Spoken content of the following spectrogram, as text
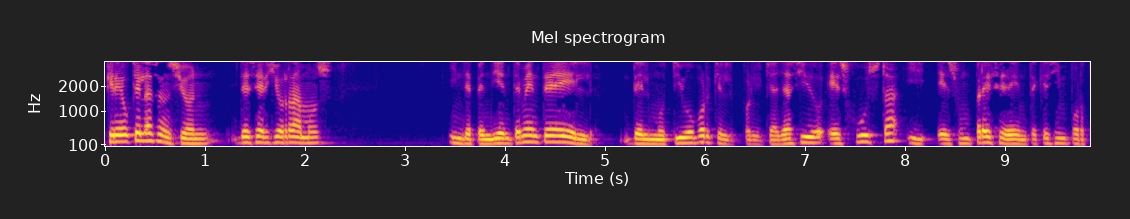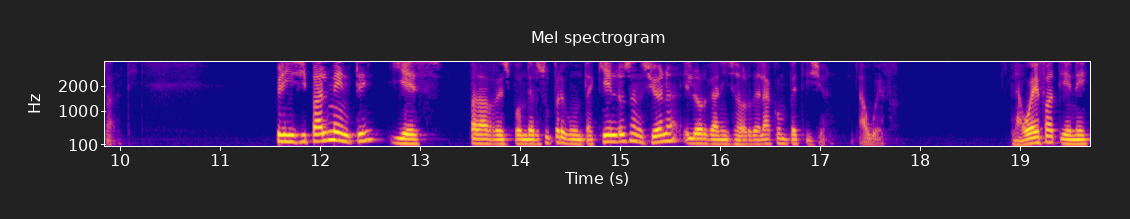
creo que la sanción de Sergio Ramos, independientemente del, del motivo por, por el que haya sido, es justa y es un precedente que es importante. Principalmente, y es para responder su pregunta, ¿quién lo sanciona? El organizador de la competición, la UEFA. La UEFA tiene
